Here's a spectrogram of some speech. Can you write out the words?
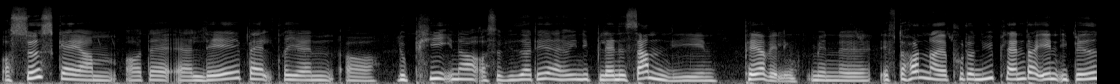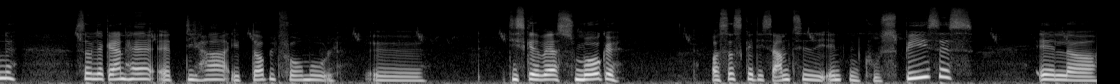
og sødskærm, og der er lægebaldrian og lupiner osv. Det er jo egentlig blandet sammen i en pærevælling. Men øh, efterhånden, når jeg putter nye planter ind i bedene, så vil jeg gerne have, at de har et dobbelt formål. Øh, de skal være smukke, og så skal de samtidig enten kunne spises, eller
